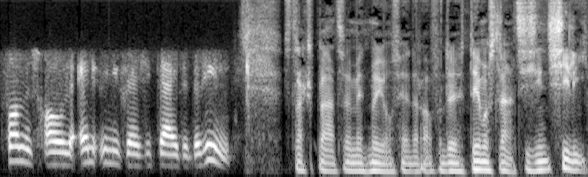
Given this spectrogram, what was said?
van de scholen en universiteiten erin. Straks praten we met Marion verder over de demonstraties in Chili.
